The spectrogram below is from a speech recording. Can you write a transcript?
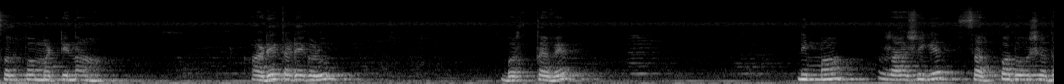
ಸ್ವಲ್ಪ ಮಟ್ಟಿನ ಅಡೆತಡೆಗಳು ಬರ್ತವೆ. ನಿಮ್ಮ ರಾಶಿಗೆ ಸರ್ಪದೋಷದ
